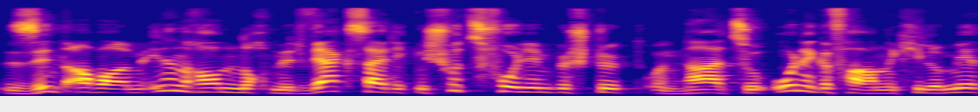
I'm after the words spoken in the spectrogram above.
sind aber im Innenraum noch mit werkseitigen Schutzfolien bestückt und nahezu ohne gefahrene Kilometer.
